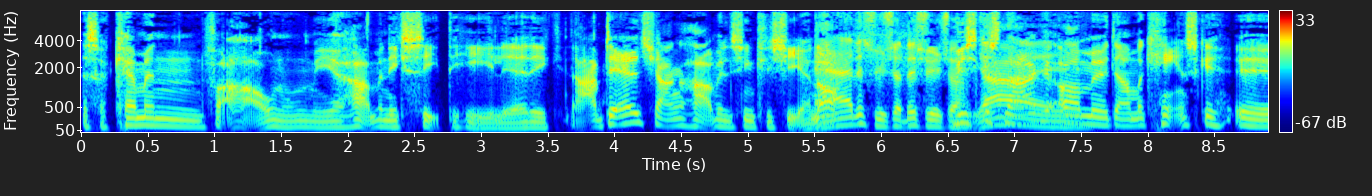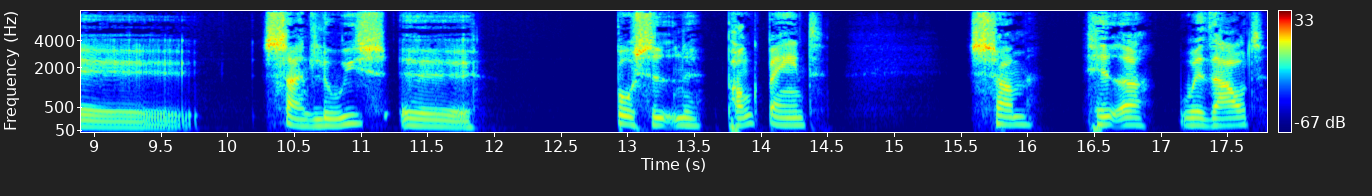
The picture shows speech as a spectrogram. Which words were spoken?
Altså, kan man forarve nogen mere? Har man ikke set det hele? Er det ikke? Nej, men det alle genre har vel sine klichéer. Nå, Ja, det synes jeg, det synes jeg. vi skal jeg, snakke om øh, det amerikanske øh, St. Louis øh, bosiddende punkband, som hedder Without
